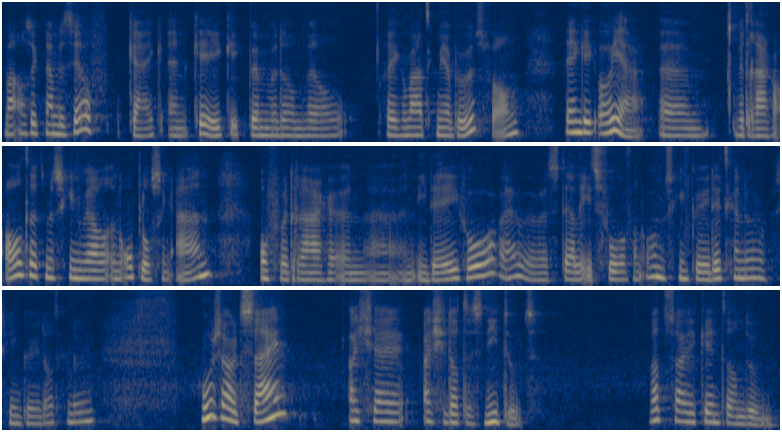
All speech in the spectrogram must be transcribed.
Maar als ik naar mezelf kijk en keek, ik ben me dan wel regelmatig meer bewust van, denk ik, oh ja, ehm, we dragen altijd misschien wel een oplossing aan. Of we dragen een, uh, een idee voor. Hè. We stellen iets voor van, oh, misschien kun je dit gaan doen, of misschien kun je dat gaan doen. Hoe zou het zijn als je, als je dat dus niet doet? Wat zou je kind dan doen?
